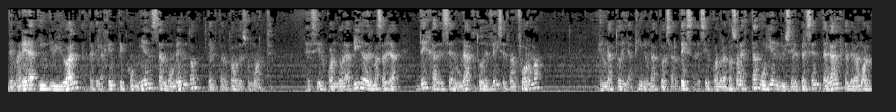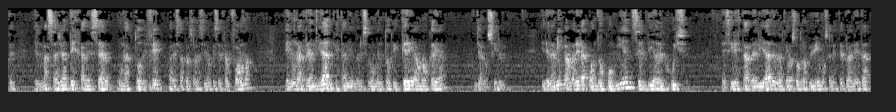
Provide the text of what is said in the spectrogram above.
de manera individual hasta que la gente comienza el momento del estertor de su muerte. Es decir, cuando la vida del más allá deja de ser un acto de fe y se transforma en un acto de yaquín, un acto de certeza. Es decir, cuando la persona está muriendo y se le presenta el ángel de la muerte, el más allá deja de ser un acto de fe para esa persona, sino que se transforma en una realidad que está viendo. En ese momento que crea o no crea, ya no sirve. Y de la misma manera, cuando comience el día del juicio, es decir, esta realidad en la que nosotros vivimos en este planeta,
